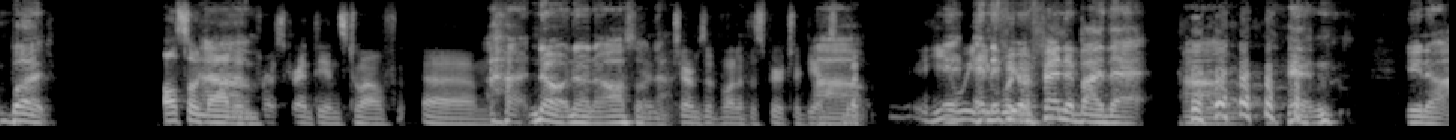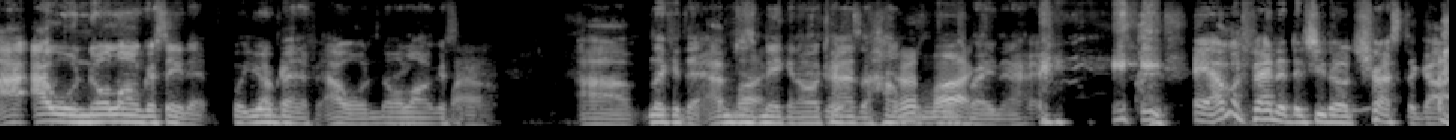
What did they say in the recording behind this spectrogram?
but also not um, in First Corinthians 12. Um, uh, no, no, no. Also in not in terms of one of the spiritual gifts. but he, and, he and if you're offended by that, um, and you know, I, I, will no longer say that for your okay. benefit. I will no longer say wow. that. Um, look at that. I'm just making all good, kinds of humble moves right now. hey, I'm offended that you don't trust the God.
